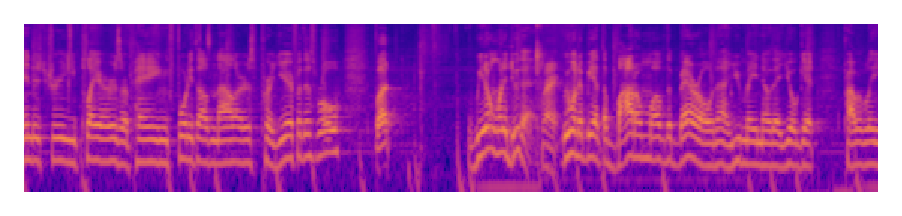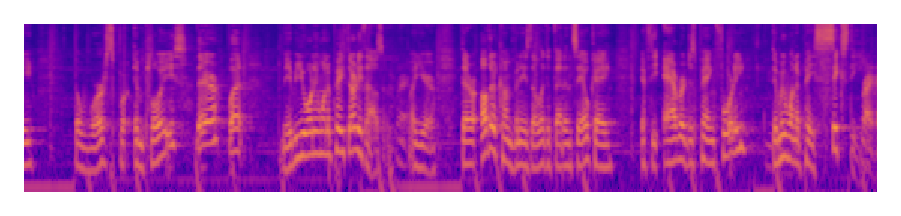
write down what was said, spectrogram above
industry players are paying $40,000 per year for this role, but we don't want to do that. Right. We want to be at the bottom of the barrel. Now, you may know that you'll get probably the worst employees there, but maybe you only want to pay 30,000 right. a year. There are other companies that look at that and say, okay, if the average is paying 40, then we want to pay 60 right.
